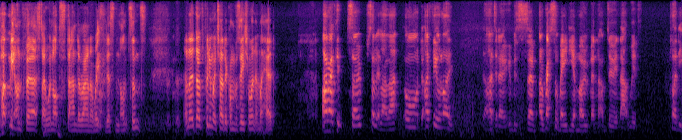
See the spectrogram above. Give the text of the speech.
Put me on first. I will not stand around and wait for this nonsense. And that, that's pretty much how the conversation went in my head. I reckon so, something like that. Or I feel like I don't know. It was um, a WrestleMania moment. I'm doing that with bloody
